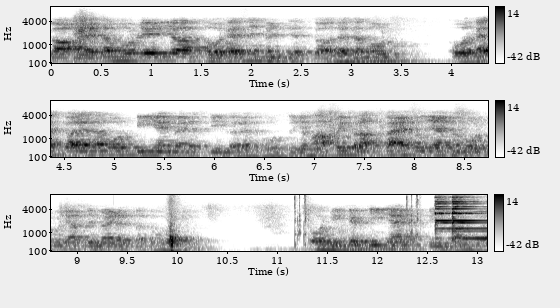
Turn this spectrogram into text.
का अलहदा मोड ले लिया और एस एन माइनस एस का अलहदा मोड और एस का अलहदा mod T N minus T का अलहदा मोड। तो यहाँ पे प्लस का एस हो जाएगा, मोड की वजह से माइनस खत्म हो गया। और नीचे टी एन टी गया।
